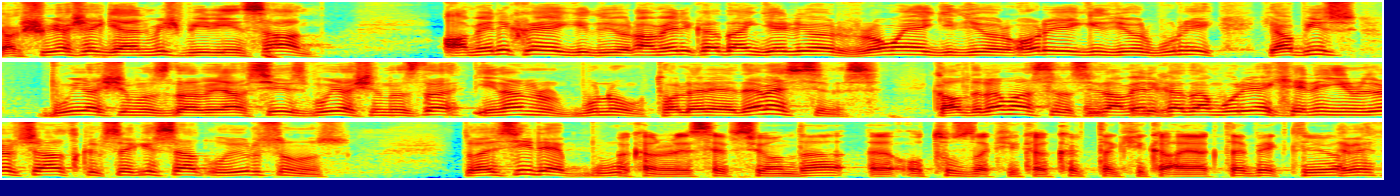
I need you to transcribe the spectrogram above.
Ya şu yaşa gelmiş bir insan Amerika'ya gidiyor, Amerika'dan geliyor, Roma'ya gidiyor, oraya gidiyor, buraya. Ya biz bu yaşımızda veya siz bu yaşınızda inanın bunu tolere edemezsiniz. Kaldıramazsınız. Siz Amerika'dan buraya gelin 24 saat 48 saat uyursunuz. Dolayısıyla bu Bakın resepsiyonda e, 30 dakika 40 dakika ayakta bekliyor Evet.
